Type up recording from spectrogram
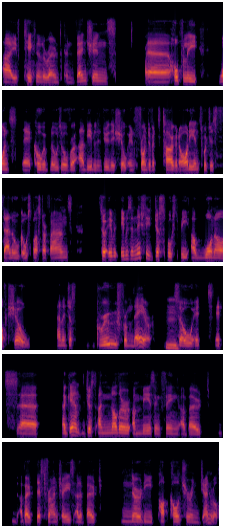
I've taken it around conventions. Uh, hopefully, once uh, COVID blows over, I'll be able to do this show in front of its target audience, which is fellow Ghostbuster fans. So it, it was initially just supposed to be a one-off show, and it just grew from there. Mm. So it's it's uh, again just another amazing thing about about this franchise and about nerdy pop culture in general.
